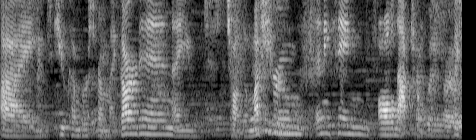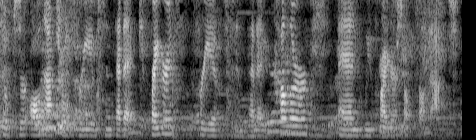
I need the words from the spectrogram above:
I use cucumbers from my garden. I use chaga mushrooms. Anything all natural. My soaps are all natural, free of synthetic fragrance, free of synthetic color, and we pride ourselves on that.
